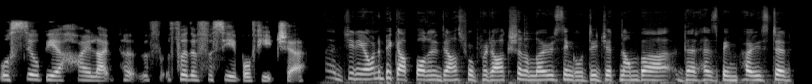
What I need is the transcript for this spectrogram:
will still be a highlight for, for the foreseeable future. Uh, Ginny, I want to pick up on industrial production, a low single digit number that has been posted.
